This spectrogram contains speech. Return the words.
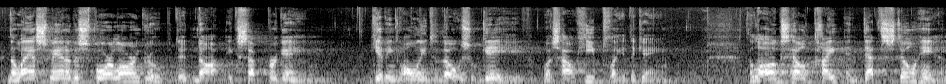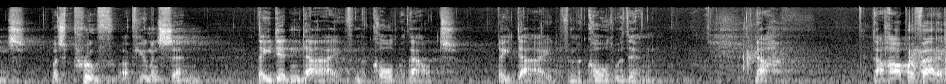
And the last man of this forlorn group did not accept for gain. Giving only to those who gave was how he played the game. The logs held tight in death's still hands was proof of human sin. They didn't die from the cold without. They died from the cold within. Now, now how prophetic.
